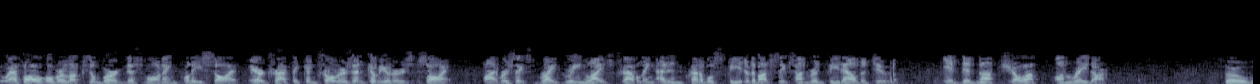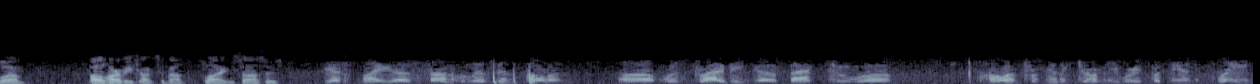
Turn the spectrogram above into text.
UFO over Luxembourg this morning. Police saw it. Air traffic controllers and commuters saw it. Five or six bright green lights traveling at incredible speed at about 600 feet altitude. It did not show up on radar. So, um, Paul Harvey talks about flying saucers. Yes, my uh, son, who lives in Holland, uh, was driving uh, back to uh, Holland from Munich, Germany, where he put me on a plane,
